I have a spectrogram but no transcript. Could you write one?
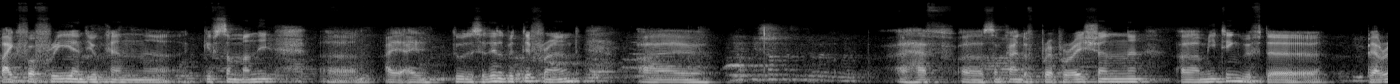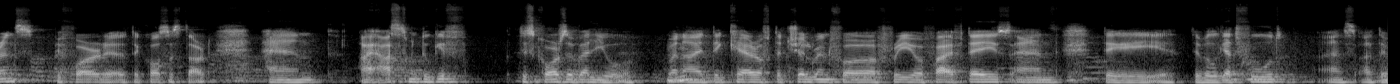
like for free, and you can uh, give some money. Uh, I, I do this a little bit different. I I have uh, some kind of preparation uh, meeting with the parents before the, the courses start, and I ask them to give this course a value. When I take care of the children for three or five days, and they they will get food, and uh, they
